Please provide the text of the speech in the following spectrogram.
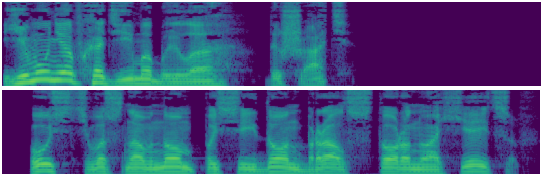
ему необходимо было дышать. Пусть в основном Посейдон брал сторону ахейцев,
